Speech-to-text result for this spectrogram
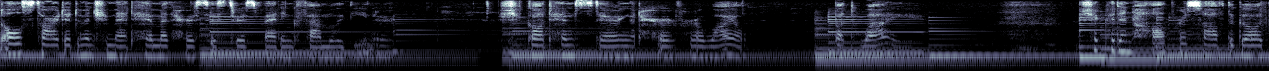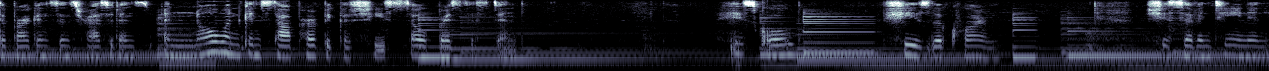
all started when she met him at her sister's wedding family dinner. She caught him staring at her for a while. But why? She couldn't help herself to go at the Parkinson's residence, and no one can stop her because she's so persistent. He's cold. She's lukewarm. She's 17 and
